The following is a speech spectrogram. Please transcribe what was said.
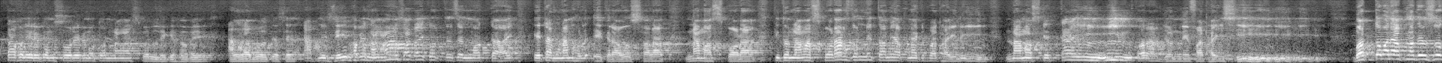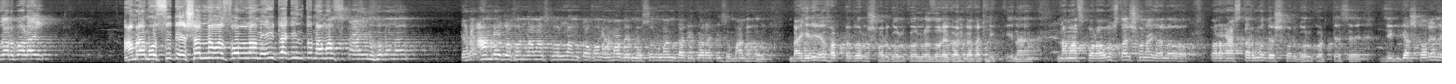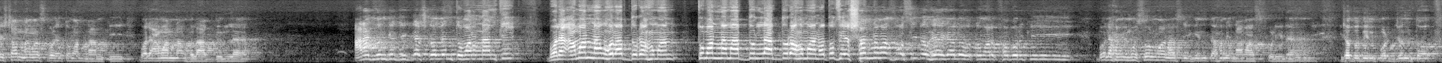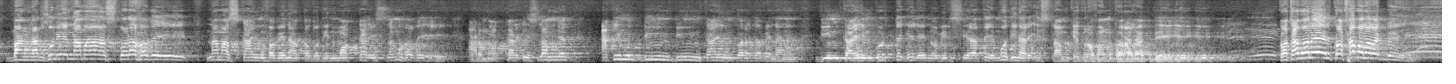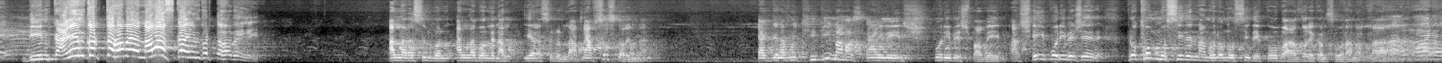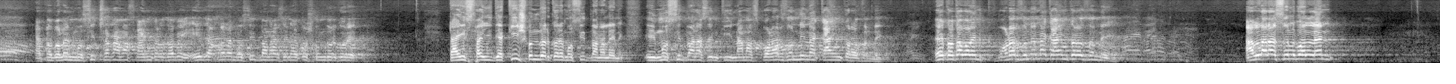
তাহলে এরকম চোরের মতন নামাজ পড়লে কি হবে? আল্লাহ বলতেছেন, আপনি যেভাবে নামাজ আদায় করতেছেন মক্কায়, এটার নাম হলো একরাউ সালাত, নামাজ পড়া। কিন্তু নামাজ পড়ার জন্যে তো আমি আপনাকে পাঠাইনি, নামাজকে কাইম করার জন্যে পাঠাইছি। বর্তমানে আপনাদের জোগাড় বাড়াই, আমরা মসজিদে এশার নামাজ পড়লাম, এইটা কিন্তু নামাজ কায়েম হলো না। কারণ আমরা যখন নামাজ পড়লাম, তখন আমাদের মুসলমান দাবি করা কিছু মানুষ, বাহিরে হট্টগোল, সরগোল করল, জোরে কোন কথা ঠিক কিনা? নামাজ পড়া অবস্থায় শোনা গেল, ওরা রাস্তার মধ্যে সরগোল করতেছে। জিজ্ঞাসা করেন এশার নামাজ পড়ে তোমার নাম কি? বলে, আমার নাম হলো আবদুল্লাহ। আরেকজনকে জিজ্ঞাসা করলেন, তোমার নাম কি? বলে, আমার নাম হলো আব্দুর রহমান। তোমার নাম আব্দুল্লাহ আব্দুর রহমান, অথচ এরশাদ নামাজ মসজিদে হয়ে গেল, তোমার খবর কি? বলে, আমি মুসলমান আছি, কিন্তু আমি নামাজ পড়ি না। যতদিন পর্যন্ত বাংলার জমিনে নামাজ পড়া হবে, নামাজ কায়েম হবে না, ততদিন মক্কার ইসলাম হবে। আর মক্কার ইসলাম আকিমুদ্দিন দিন কায়েম করা যাবে না। দিন কায়েম করতে গেলে নবীর সিরাতে মদিনার ইসলামকে গ্রহণ করা লাগবে। কথা বলেন, কথা বলা লাগবে। দিন কায়েম করতে হবে, নামাজ কায়েম করতে হবে। আল্লাহ রাসুল বল আল্লাহ বললেন আল- ইয়া রাসুল্লাহ আপনি আফসোস করেন না। একদিন আপনি ঠিকই নামাজ কায়েমের পরিবেশ পাবেন। আর সেই পরিবেশের প্রথম মসজিদের নাম হলো মসজিদে কোবা। ধরে কোন সোহান আল্লাহ আপনি বলেন মসজিদ ছাড়া নামাজ কায়েম করা যাবে? এই যে আপনারা মসজিদ বানাইছেন এত সুন্দর করে। টাইস ফাইস দিয়ে কি সুন্দর করে মসজিদ বানালেন? এই মসজিদ বানাচ্ছেন কি নামাজ পড়ার জন্য না কায়েম করার জন্য? এই কথা বলেন পড়ার জন্য না কায়েম করার জন্য? আল্লাহ রাসুল বললেন,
